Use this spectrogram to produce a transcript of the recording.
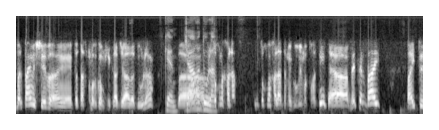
ב-2007 פתחנו מקום שנקרא ג'ער הדולה. כן, ב- ג'ער הדולה. בתוך נחלת, בתוך נחלת המגורים הפרטית, היה בעצם בית, בית, אה,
